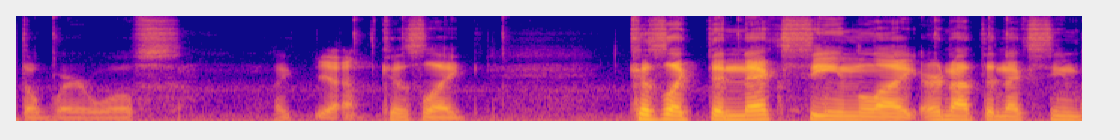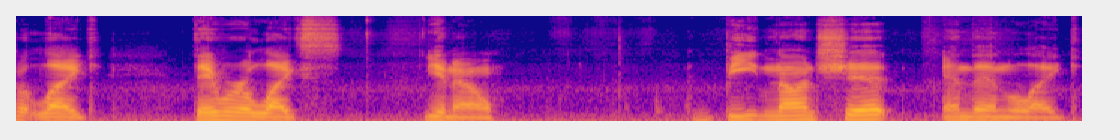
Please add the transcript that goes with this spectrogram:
the werewolves, like Yeah. because like, because like the next scene like or not the next scene but like they were like s- you know beating on shit and then like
